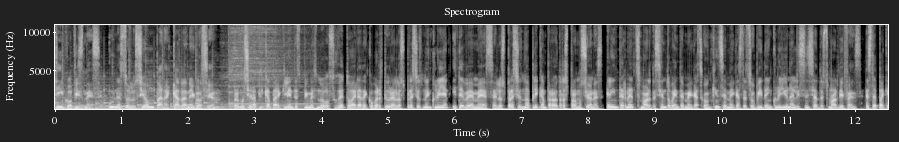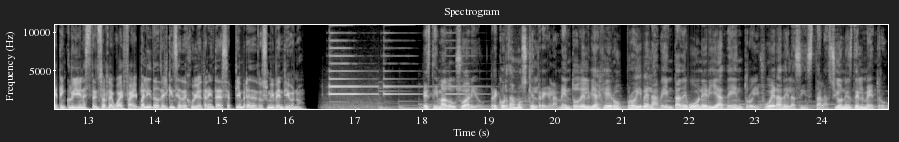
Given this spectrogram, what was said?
Tigo Business, una solución para cada negocio. Promoción aplica para clientes pymes nuevos sujeto a área de cobertura. Los precios no incluyen ITBMS. Los precios no aplican para otras promociones. El Internet Smart de 120 megas con 15 megas de subida incluye una licencia de Smart Defense. Este paquete incluye un extensor de Wi-Fi válido del 15 de julio al 30 de septiembre de 2021. Estimado usuario, recordamos que el reglamento del viajero prohíbe la venta de buonería dentro y fuera de las instalaciones del metro.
